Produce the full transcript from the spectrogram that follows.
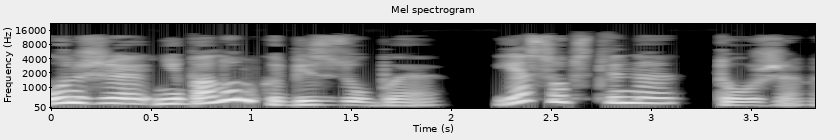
Он же не баллонка беззубая, я, собственно, тоже.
